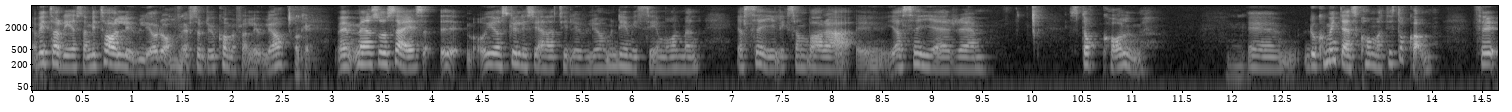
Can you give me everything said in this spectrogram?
ja, vi tar resan, vi tar Luleå då, för eftersom du kommer från Luleå. Okej. Men, men så säger, eh, och jag skulle så gärna till Luleå, men det är mitt C-mål. Men jag säger liksom bara, eh, jag säger eh, Stockholm. Eh, Då kommer jag inte ens komma till Stockholm. För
